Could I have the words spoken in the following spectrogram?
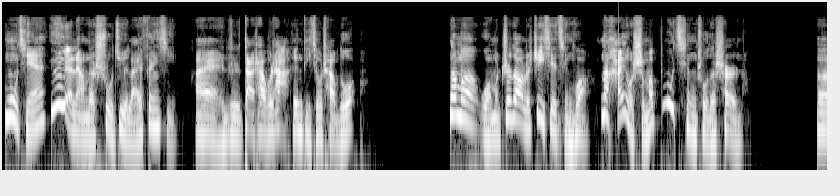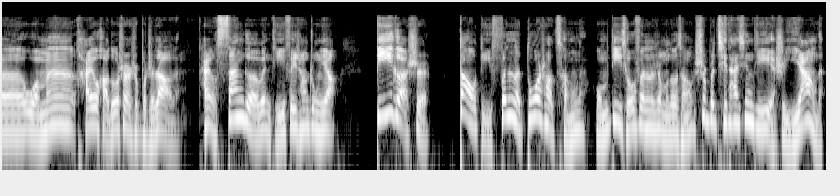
目前月亮的数据来分析，哎，这大差不差，跟地球差不多。那么我们知道了这些情况，那还有什么不清楚的事儿呢？呃，我们还有好多事儿是不知道的。还有三个问题非常重要。第一个是，到底分了多少层呢？我们地球分了这么多层，是不是其他星体也是一样的？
